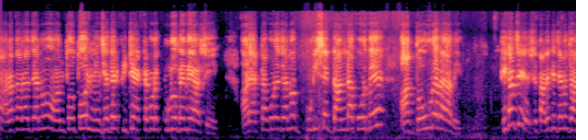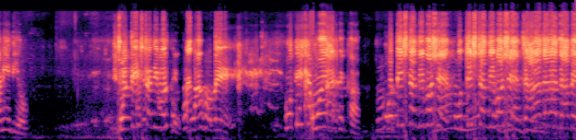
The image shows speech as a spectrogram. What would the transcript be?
তারা তারা যেন অন্তত নিজেদের পিঠে একটা করে কুলো বেঁধে আসে আর একটা করে যেন পুলিশের ডান্ডা পড়বে আর দৌড়ে বেড়াবে। ঠিক আছে? সে তাদেরকে যেন জানিয়ে দিও। প্রতিষ্ঠা দিবসে খেলা হবে। প্রতিষ্ঠা সময় অপেক্ষা। প্রতিষ্ঠা দিবসে প্রতিষ্ঠা দিবসে যারা যারা যাবে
